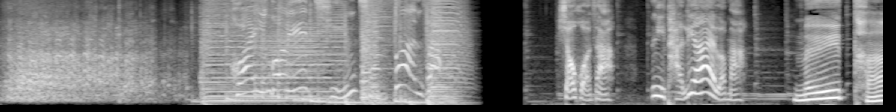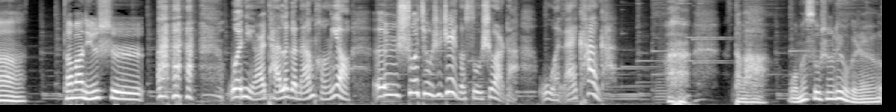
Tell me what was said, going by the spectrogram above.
欢迎光临，请讲段子。小伙子，你谈恋爱了吗？没谈。大妈，您是？我女儿谈了个男朋友，呃，说就是这个宿舍的，我来看看。大妈，我们宿舍六个人。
